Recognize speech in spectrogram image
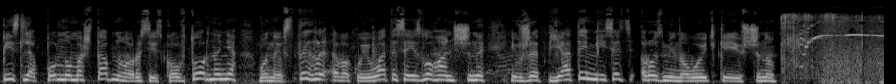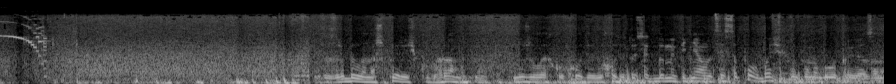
Після повномасштабного російського вторгнення вони встигли евакуюватися із Луганщини і вже п'ятий місяць розміновують Київщину. Зробили на шпилечку, грамотно, дуже легко входить, виходить. Тобто, якби ми підняли цей сапог, бачиш, як воно було прив'язане.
